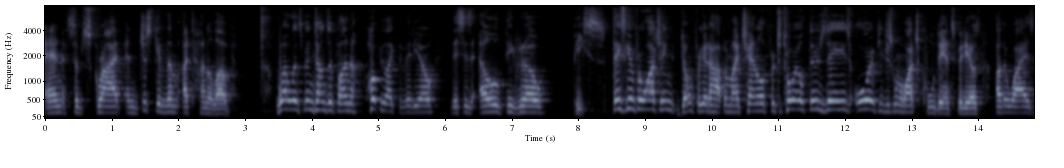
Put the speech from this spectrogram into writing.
and subscribe and just give them a ton of love. Well, it's been tons of fun. Hope you liked the video. This is El Tiro. Peace. Thanks again for watching. Don't forget to hop on my channel for tutorial Thursdays or if you just want to watch cool dance videos. Otherwise,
